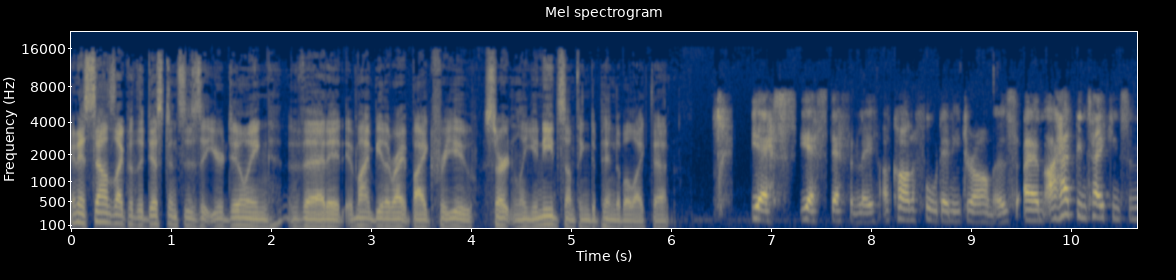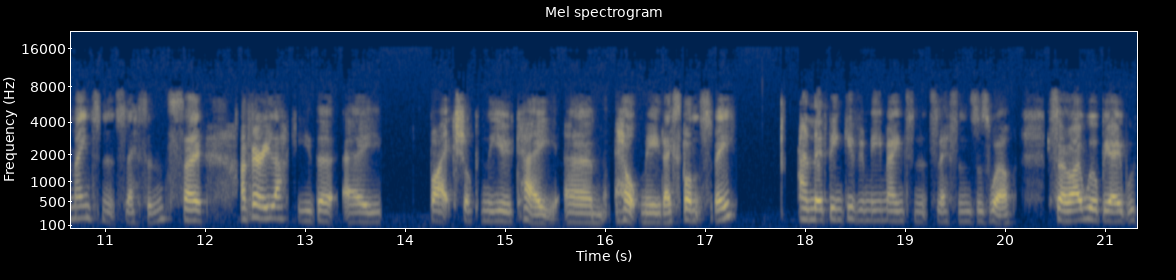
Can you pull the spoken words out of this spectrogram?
And it sounds like with the distances that you're doing that it, it might be the right bike for you. Certainly. You need something dependable like that. Yes, yes, definitely. I can't afford any dramas. Um, I have been taking some maintenance lessons, so I'm very lucky that a bike shop in the UK um, helped me. They sponsor me, and they've been giving me maintenance lessons as well. So I will be able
